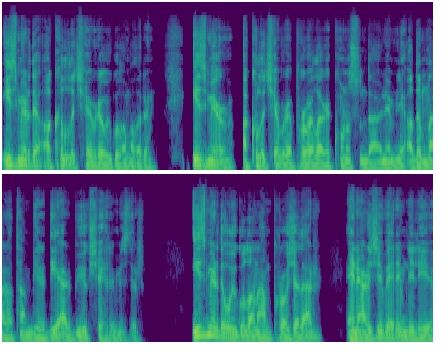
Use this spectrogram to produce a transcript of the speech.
İzmir'de akıllı çevre uygulamaları. İzmir, akıllı çevre projeleri konusunda önemli adımlar atan bir diğer büyük şehrimizdir. İzmir'de uygulanan projeler, enerji verimliliği,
